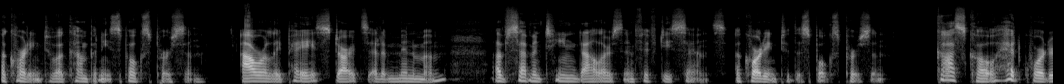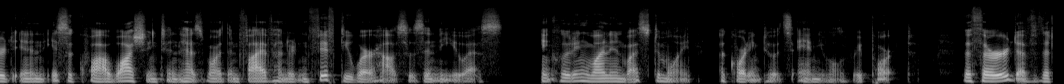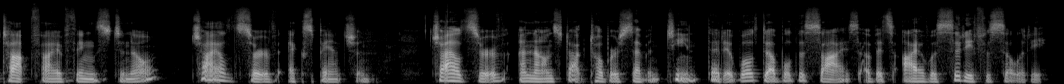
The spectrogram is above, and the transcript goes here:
according to a company spokesperson. Hourly pay starts at a minimum of $17.50, according to the spokesperson. Costco, headquartered in Issaquah, Washington, has more than 550 warehouses in the U.S., including one in West Des Moines, according to its annual report. The third of the top five things to know ChildServe expansion. ChildServe announced October 17th that it will double the size of its Iowa City facility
